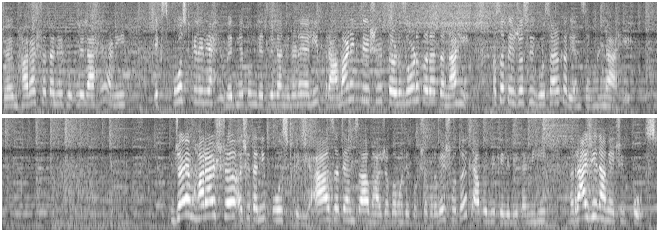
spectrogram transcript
जय महाराष्ट्र त्यांनी ठोकलेला आहे आणि एक पोस्ट केलेली आहे. वेदनेतून घेतलेला निर्णयही प्रामाणिकतेशी तडजोड करत नाही असं तेजस्वी घोसाळकर यांचं म्हणणं आहे. जय महाराष्ट्र अशी त्यांनी पोस्ट केली. आज त्यांचा भाजपमध्ये पक्षप्रवेश होतोय. त्यापूर्वी केलेली त्यांनी ही राजीनाम्याची पोस्ट.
